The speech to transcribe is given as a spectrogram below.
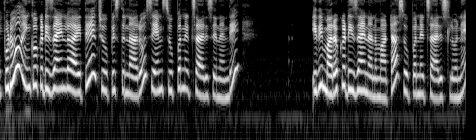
ఇప్పుడు ఇంకొక డిజైన్లో అయితే చూపిస్తున్నారు. సేమ్ సూపర్ నెట్ శారీసేనండి. ఇది మరొక డిజైన్ అనమాట సూపర్ నెట్ శారీస్లోనే.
